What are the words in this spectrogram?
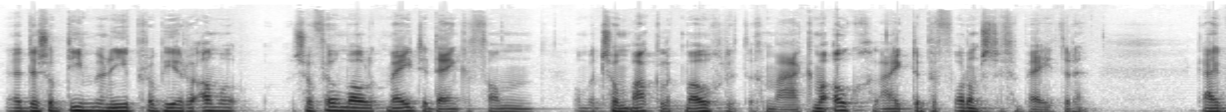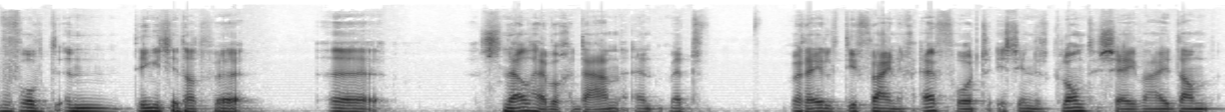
Eh, dus op die manier proberen we allemaal zoveel mogelijk mee te denken van, om het zo makkelijk mogelijk te maken, maar ook gelijk de performance te verbeteren. Kijk, bijvoorbeeld een dingetje dat we uh, snel hebben gedaan en met relatief weinig effort is in het klant waar je dan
